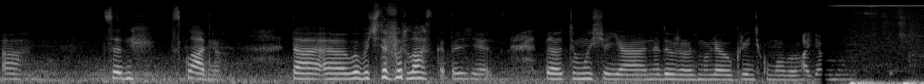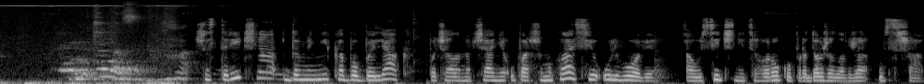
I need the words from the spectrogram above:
А, це складно. Та е, вибачте, будь ласка, то ще, та, тому що я не дуже розмовляю українською мовою. Шестирічна Домініка Бобиляк почала навчання у першому класі у Львові, а у січні цього року продовжила вже у США.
